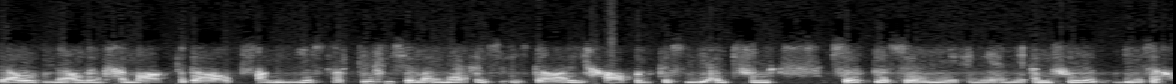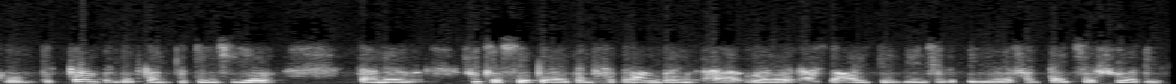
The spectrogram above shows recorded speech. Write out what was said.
wel melding gemaak dat daar op van die mees strategiese lyne is is daardie gaping tussen die uitvoer surplus en die, en die, en die invoer besig om te krimp. En dit kan potensieel dan nou voedselsekerheid in gedrang bring uh, oor as daardie tendens oor 'n periode van tyd sou voortduur.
